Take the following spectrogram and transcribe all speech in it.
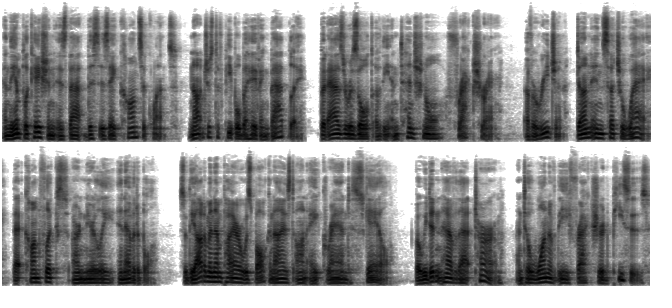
And the implication is that this is a consequence, not just of people behaving badly, but as a result of the intentional fracturing of a region done in such a way that conflicts are nearly inevitable. So the Ottoman Empire was Balkanized on a grand scale, but we didn't have that term until one of the fractured pieces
